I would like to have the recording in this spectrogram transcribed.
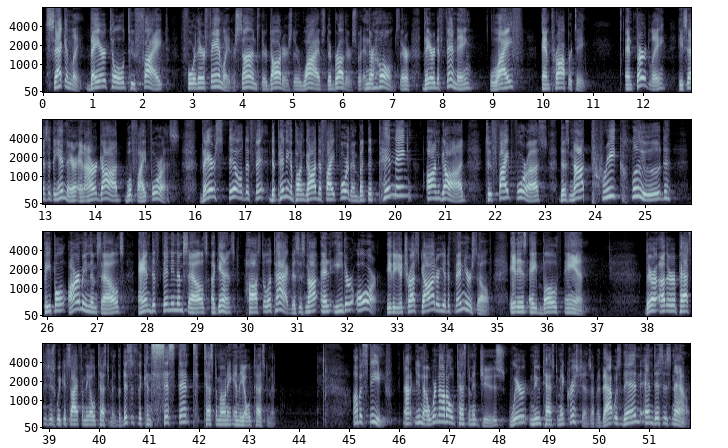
Secondly, they are told to fight for their family, their sons, their daughters, their wives, their brothers, in their homes. They're, they are defending life and property. And thirdly, he says at the end there, and our God will fight for us. They're still def- depending upon God to fight for them, but depending on God to fight for us does not preclude people arming themselves and defending themselves against hostile attack. This is not an either or. Either you trust God or you defend yourself. It is a both and. There are other passages we could cite from the Old Testament, but this is the consistent testimony in the Old Testament. Oh, but Steve, now, you know, we're not Old Testament Jews, we're New Testament Christians. I mean, that was then and this is now.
